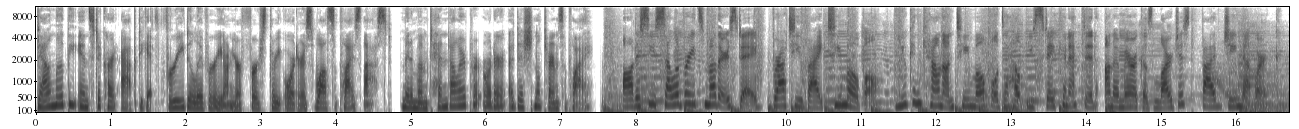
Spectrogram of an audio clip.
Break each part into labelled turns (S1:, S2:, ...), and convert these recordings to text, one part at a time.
S1: Download the Instacart app to get free delivery on your first three orders while supplies last. Minimum $10 per order, additional term supply. Audacy celebrates Mother's Day, brought to you by T Mobile. You can count on T Mobile to help you stay connected on America's largest 5G network.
